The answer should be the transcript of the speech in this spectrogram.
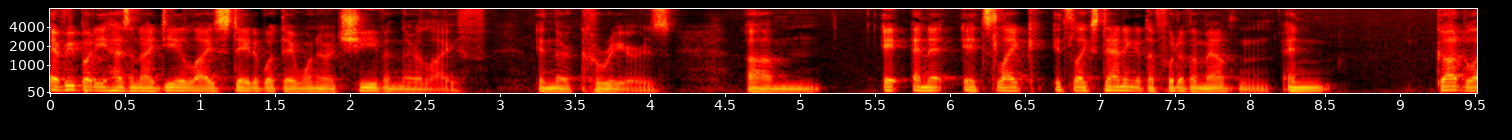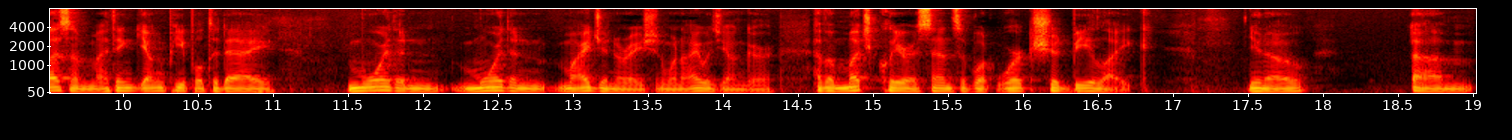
everybody has an idealized state of what they want to achieve in their life, in their careers. Um, it, and it, it's like it's like standing at the foot of a mountain. And God bless them. I think young people today, more than more than my generation when I was younger, have a much clearer sense of what work should be like. You know, um,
